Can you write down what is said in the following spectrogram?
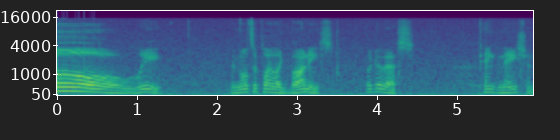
Holy! They multiply like bunnies. Look at this. Pink Nation.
